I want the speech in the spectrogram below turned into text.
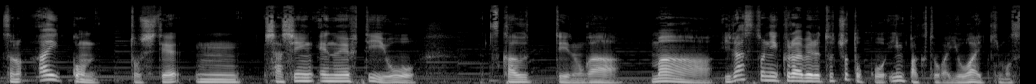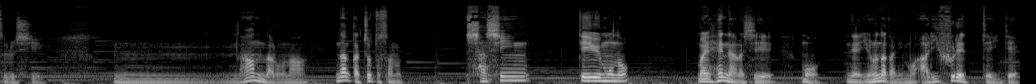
そのアイコンとしてうん写真 NFT を使うっていうのがまあイラストに比べるとちょっとこうインパクトが弱い気もするしうーんなんだろうななんかちょっとその写真っていうものまあ変な話もうね世の中にもありふれていて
